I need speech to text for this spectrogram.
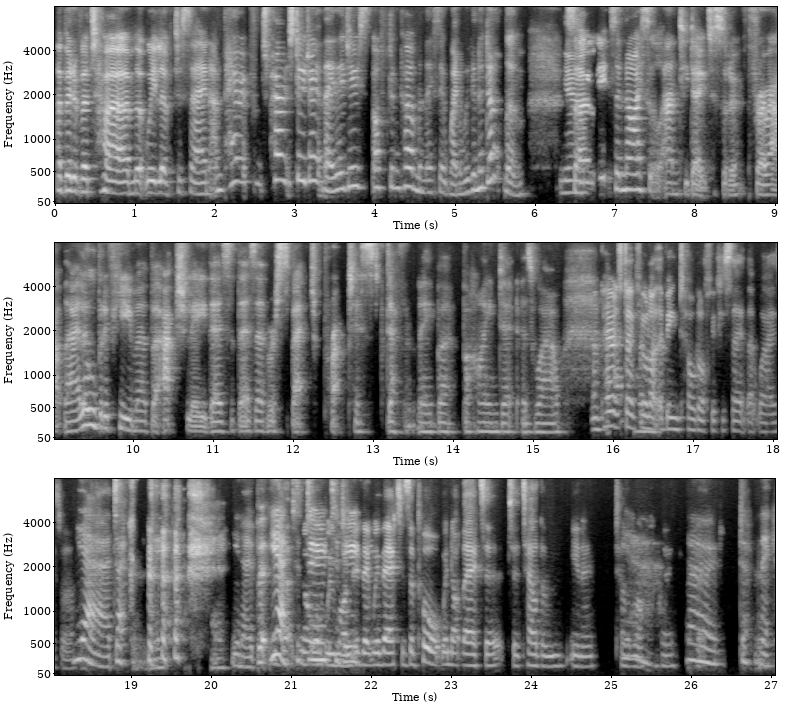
a bit of a term that we love to say. And, and parents parents do don't they? They do often come and they say when are we going to dunk them? Yeah. so it's a nice little antidote to sort of throw out there. A little bit of humor but actually there's there's a respect practiced definitely but behind it as well. And parents don't feel like um, they're being told off if you say it that way as well. Yeah, definitely. Uh, you know, but yeah, That's to do we to want, do that we're there to support. We're not there to to tell them, you know, tell yeah, them off. No, definitely.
